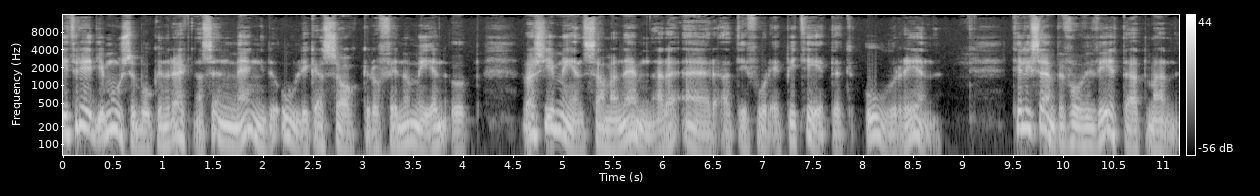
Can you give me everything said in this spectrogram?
I tredje Moseboken räknas en mängd olika saker och fenomen upp vars gemensamma nämnare är att de får epitetet oren. Till exempel får vi veta att man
